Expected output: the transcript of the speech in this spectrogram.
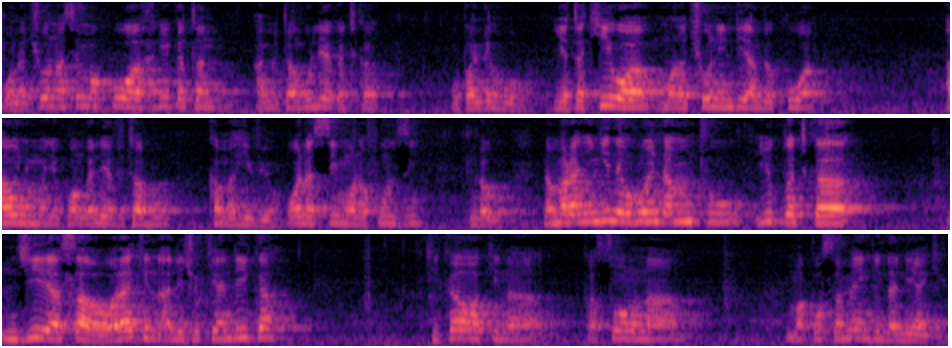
wanachuoni nasema kuwa hakikatan ametangulia katika upande huo. Yatakiwa mwanachuoni ndiye ambekuwa au ni mwenye kuangalia vitabu kama hivyo wala si mwanafunzi mdogo. Na mara nyingine huenda mtu yuko katika njia sawa walakin alichokiandika kikawa kina kasoro na makosa mengi ndani yake.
